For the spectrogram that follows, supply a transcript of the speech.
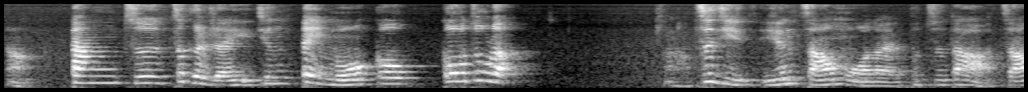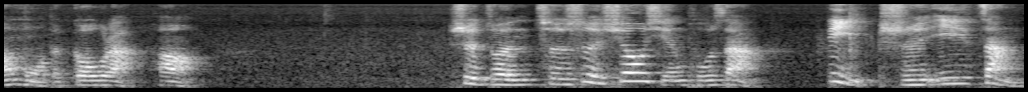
啊，当知这个人已经被魔勾勾住了啊，自己已经着魔了，不知道着魔的勾了哈。世尊，此是修行菩萨第十一藏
